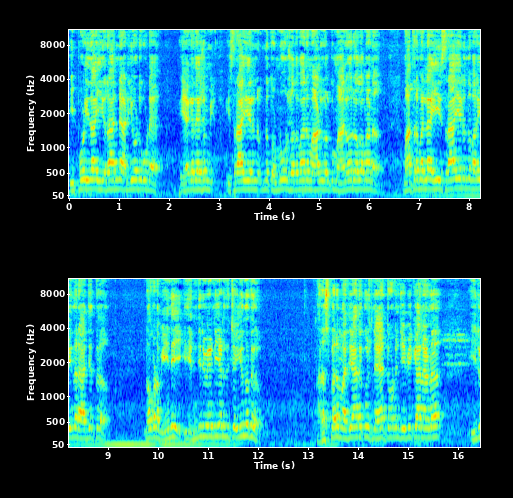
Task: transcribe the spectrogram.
ഇപ്പോൾ ഇതാ ഇറാന്റെ അടിയോടുകൂടെ ഏകദേശം ഇസ്രായേലിന് തൊണ്ണൂറ് ശതമാനം ആളുകൾക്ക് മാനോരോഗമാണ് മാത്രമല്ല ഈ ഇസ്രായേൽ എന്ന് പറയുന്ന രാജ്യത്ത് നോക്കണം ഇനി എന്തിനു വേണ്ടിയാണ് ഇത് ചെയ്യുന്നത്? പരസ്പരം മര്യാദക്കും സ്നേഹത്തോടും ജീവിക്കാനാണ് ഇരു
